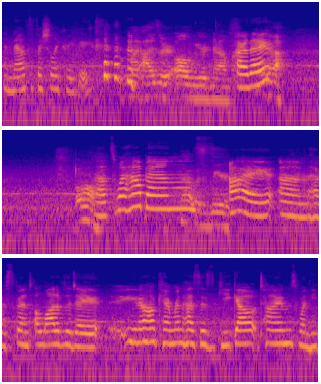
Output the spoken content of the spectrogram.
And now it's officially creepy. My eyes are all weird now. Are they? Yeah. Oh, That's what happens. that was weird. I um, have spent a lot of the day. You know how Cameron has his geek out times when he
